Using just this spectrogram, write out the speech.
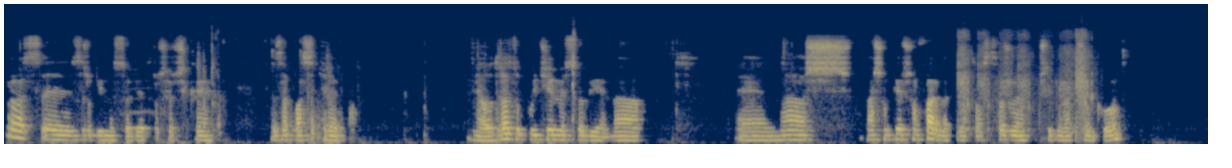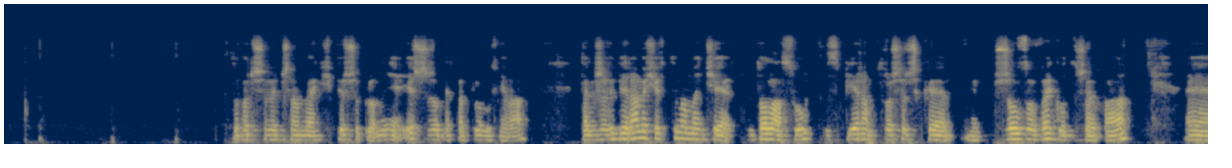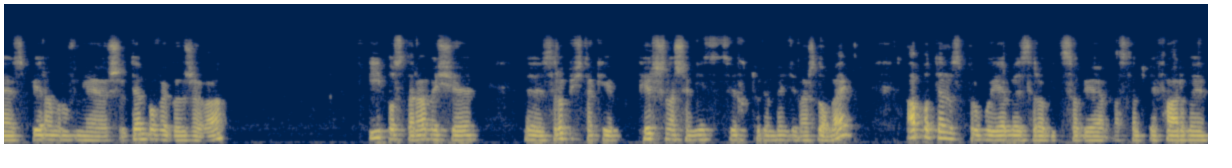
oraz e, zrobimy sobie troszeczkę zapasy drewna. No, od razu pójdziemy sobie na e, nasz, naszą pierwszą farmę, którą stworzyłem w poprzednim odcinku. Zobaczymy, czy mamy jakieś pierwsze plony. Nie, jeszcze żadnych tam plonów nie ma. Także wybieramy się w tym momencie do lasu. Zbieram troszeczkę brzozowego drzewa. E, zbieram również dębowego drzewa. I postaramy się e, zrobić takie pierwsze nasze miejsce, w którym będzie nasz domek. A potem spróbujemy zrobić sobie następnie farmy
